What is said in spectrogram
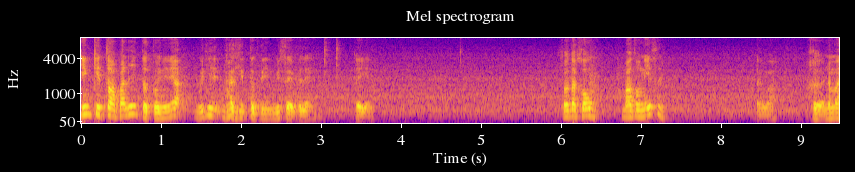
กินกินต่อไปที่ตึกตัวนี้เนี่ยวิธีวิธีตึกดินวิเศษไปเลยใจเย็นโซตะคุงมาตรงนี้สิอะไรวะเขินทำไม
